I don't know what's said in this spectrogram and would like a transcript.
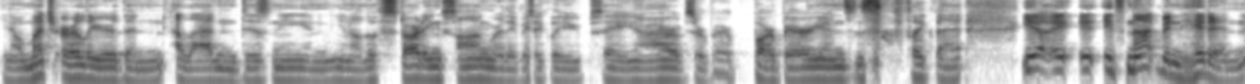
you know, much earlier than Aladdin, Disney, and you know the starting song where they basically say you know Arabs are bar- barbarians and stuff like that. You know, it, it's not been hidden.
